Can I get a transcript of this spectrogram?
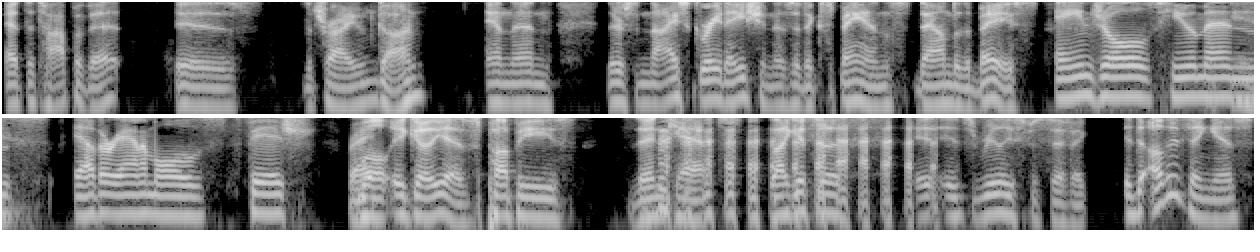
at the top of it is the triune God. And then there's nice gradation as it expands down to the base. Angels, humans, other animals, fish, right? Well, it goes, yes, puppies, then cats. like it's a, it, it's really specific. The other thing is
